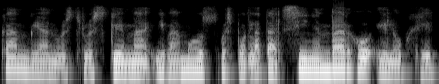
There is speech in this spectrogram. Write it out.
cambia nuestro esquema y vamos pues por la tarde. Sin embargo, el objetivo,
